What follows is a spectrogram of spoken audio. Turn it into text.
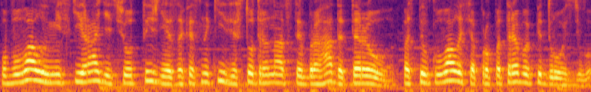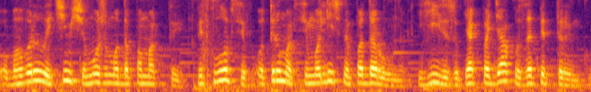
Побували у міській раді цього тижня захисники зі 113-ї бригади ТРО. Поспілкувалися про потреби підрозділу, обговорили, чим ще можемо допомогти. Від хлопців отримав символічний подарунок гільзу як подяку за підтримку.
